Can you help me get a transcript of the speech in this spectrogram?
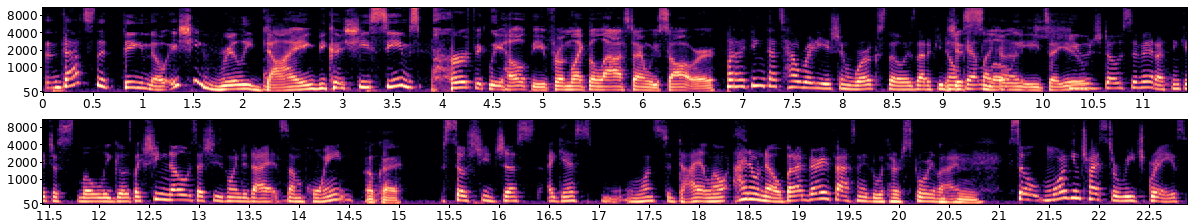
that's the thing, though. Is she really dying? Because she seems perfectly healthy from like the last time we saw her. But I think that's how radiation works, though, is that if you don't get like a huge dose of it, I think it just slowly goes. Like she knows that she's going to die at some point, Okay. so she just, I guess, wants to die alone. I don't know, but I'm very fascinated with her storyline. Mm-hmm. So Morgan tries to reach Grace.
